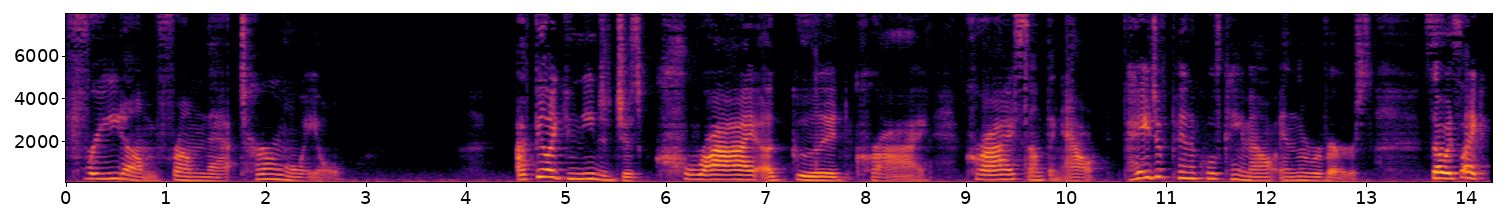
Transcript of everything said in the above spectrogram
freedom from that turmoil. I feel like you need to just cry a good cry. Cry something out. Page of Pentacles came out in the reverse. So it's like,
